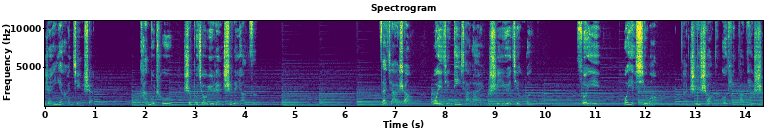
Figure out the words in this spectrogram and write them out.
人也很精神，看不出是不久于人世的样子。再加上我已经定下来十一月结婚，所以我也希望他至少能够挺到那时。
